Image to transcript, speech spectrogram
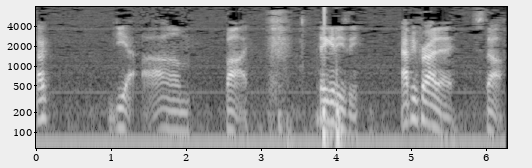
Talk- yeah, um, bye. Take it easy. Happy Friday. Stuff.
